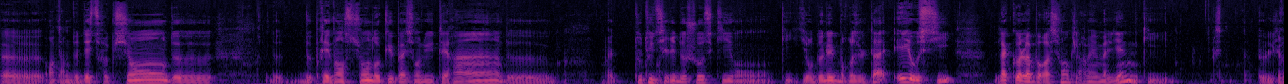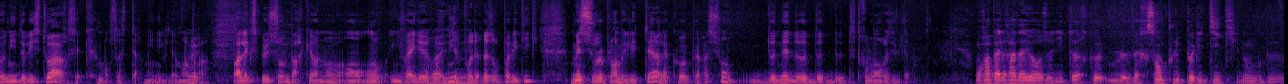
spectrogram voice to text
euh, en termes de destruction, de, de, prévention, d'occupation du terrain, de toute une série de choses qui ont, qui, ont donné de bons résultats, et aussi la collaboration avec l'armée malienne, qui, peu l'ironie de l'histoire, c'est que bon, ça se termine évidemment par, l'expulsion de Barkhane, on, il va y revenir pour des raisons politiques, mais sur le plan militaire, la coopération donnait de, de très bons résultats. On rappellera d'ailleurs aux auditeurs que le versant plus politique de,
